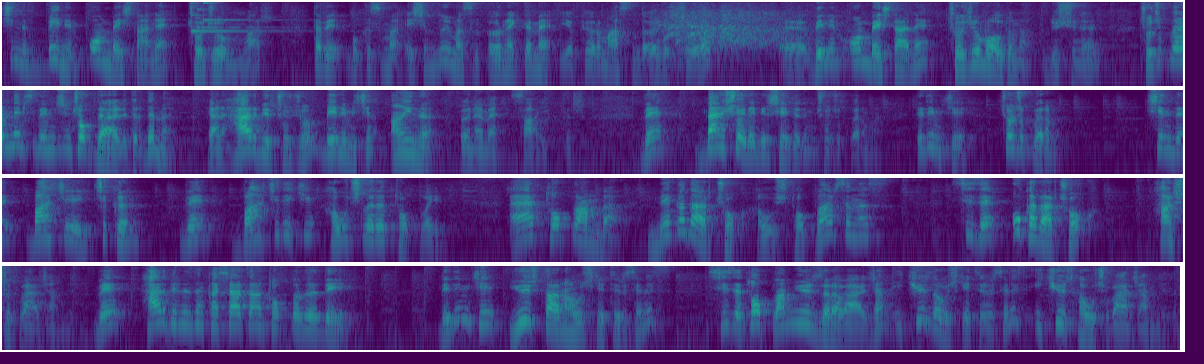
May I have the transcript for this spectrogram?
Şimdi benim 15 tane çocuğum var. Tabi bu kısmı eşim duymasın örnekleme yapıyorum aslında öyle bir şey yok. Ee, benim 15 tane çocuğum olduğunu düşünün. Çocuklarımın hepsi benim için çok değerlidir değil mi? Yani her bir çocuğum benim için aynı öneme sahiptir. Ve ben şöyle bir şey dedim çocuklarıma. Dedim ki çocuklarım şimdi bahçeye çıkın ve bahçedeki havuçları toplayın. Eğer toplamda ne kadar çok havuç toplarsanız size o kadar çok harçlık vereceğim dedim. Ve her birinizin kaçar tane topladığı değil. Dedim ki 100 tane havuç getirirseniz size toplam 100 lira vereceğim. 200 havuç getirirseniz 200 havuç vereceğim dedim.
